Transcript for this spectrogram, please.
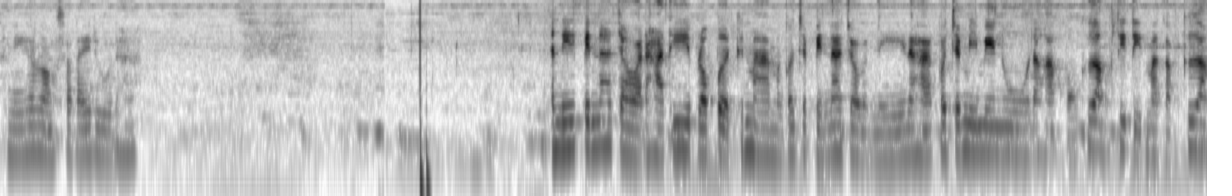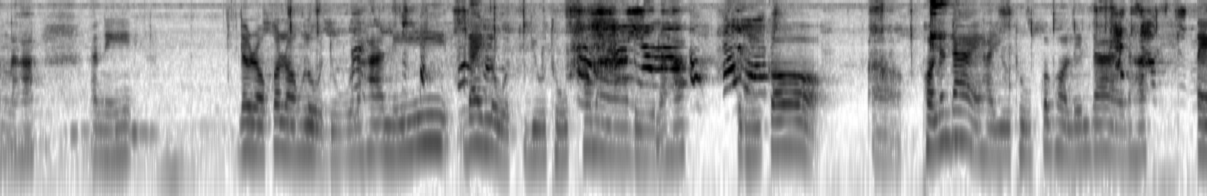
อันนี้ก็ลองสไลด์ดูนะคะ อันนี้เป็นหน้าจอนะคะที่เราเปิดขึ้นมา มันก็จะเป็นหน้าจอแบบนี้นะคะ ก็จะมีเมนูนะคะของเครื่องที่ติดมากับเครื่องนะคะ อันนี้แล้วเราก็ลองโหลดดูนะคะ อันนี้ได้โหลด YouTube เข้ามาดูนะคะ ตรงนี้ก็พอเล่นได้ค่ะ YouTube ก็พอเล่นได้นะคะ แต่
